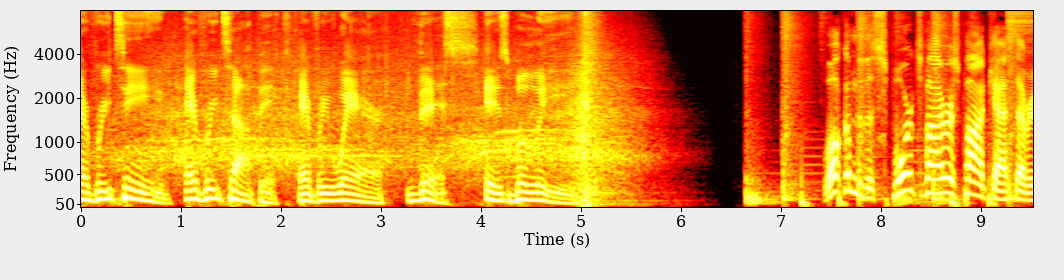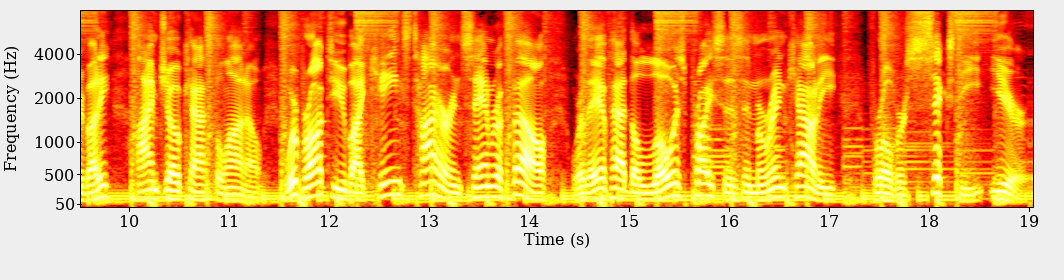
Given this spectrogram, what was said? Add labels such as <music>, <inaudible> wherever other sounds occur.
Every team, every topic, everywhere. This is Bleav. Welcome to the Sports Virus Podcast, everybody. I'm Joe Castellano. We're brought to you by Kane's Tire in San Rafael, where they have had the lowest prices in Marin County for over 60 years.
